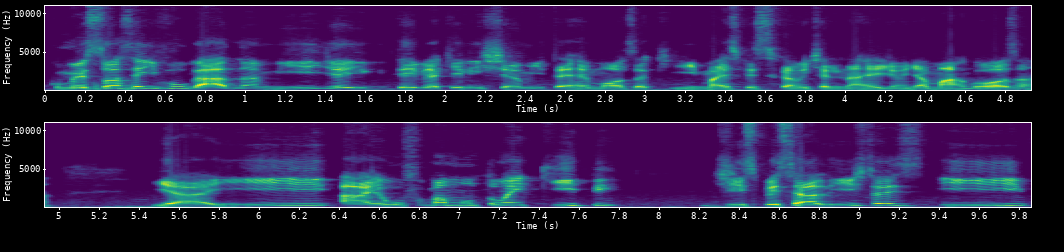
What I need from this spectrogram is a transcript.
começou a ser divulgado na mídia e teve aquele enxame de terremotos aqui, mais especificamente ali na região de Amargosa. E aí a UFBA montou uma equipe de especialistas e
